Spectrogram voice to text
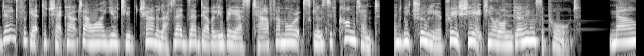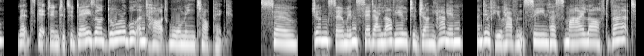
Don't forget to check out our YouTube channel at ZZWBS Thao for more exclusive content, and we truly appreciate your ongoing support. Now, let's get into today's adorable and heartwarming topic. So, Jung So-min said I love you to Jung Hae-in, and if you haven't seen her smile after that,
